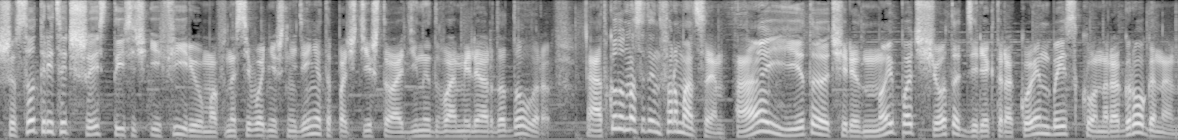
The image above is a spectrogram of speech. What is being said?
636 тысяч эфириумов на сегодняшний день это почти что 1,2 миллиарда долларов. А откуда у нас эта информация? А, и это очередной подсчет от директора Coinbase Конора Грогана.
